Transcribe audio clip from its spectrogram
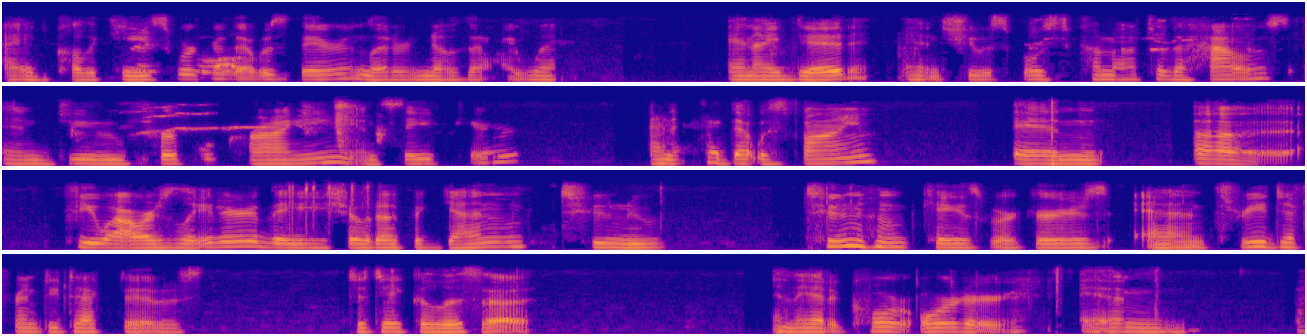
I had to call the caseworker that was there and let her know that I went and I did. And she was supposed to come out to the house and do purple crying and safe care, and I said that was fine. And uh, a few hours later, they showed up again, two new, two new caseworkers and three different detectives to take Alyssa, and they had a court order, and I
